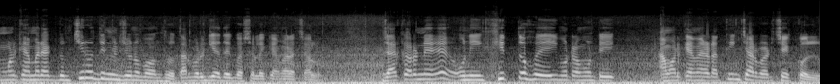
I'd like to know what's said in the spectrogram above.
আমার ক্যামেরা একদম চিরদিনের জন্য বন্ধ। তারপর গিয়ে দেখবে আসলে ক্যামেরা চালু। যার কারণে উনি ক্ষিপ্ত হয়েই মোটামুটি আমার ক্যামেরাটা তিন, চারবার চেক করল।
